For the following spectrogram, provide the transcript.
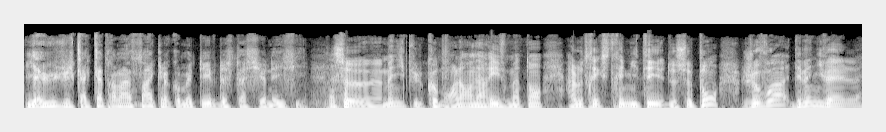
Il y a eu jusqu'à 85 locomotives de stationner ici. Ça se manipule comment? Alors, on arrive maintenant à l'autre extrémité de ce pont. Je vois des manivelles.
